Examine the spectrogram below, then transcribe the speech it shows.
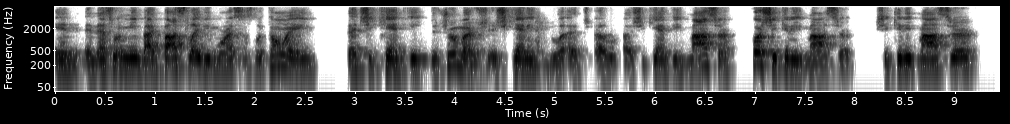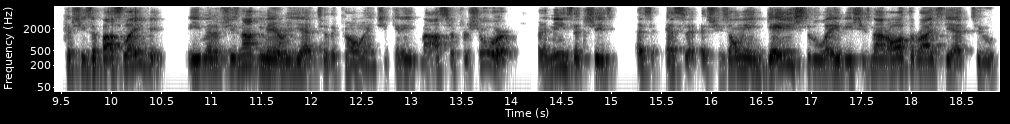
in, and that's what I mean by Bas Levi Moreses LeKohen. That she can't eat the truma. She can't eat. Uh, uh, she can't eat maser. Of course, she can eat maser. She can eat maser because she's a bas levi, even if she's not married yet to the Kohen. She can eat maser for sure. But it means that she's as, as, as she's only engaged to the Levi, she's not authorized yet to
